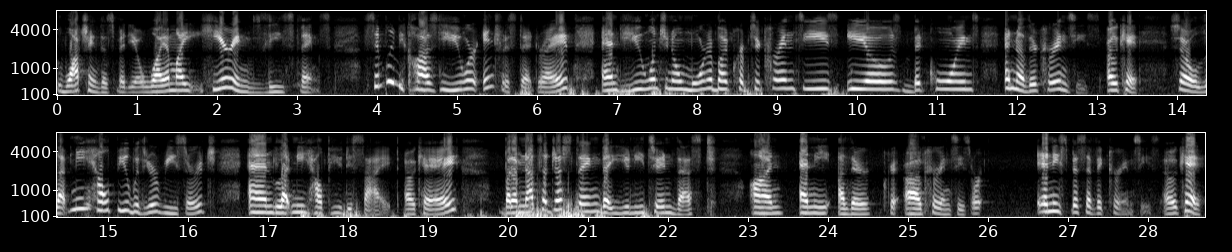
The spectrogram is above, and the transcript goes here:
watching this video? Why am I hearing these things? Simply because you are interested, right? And you want to know more about cryptocurrencies, EOS, Bitcoins, and other currencies. Okay, so let me help you with your research and let me help you decide, okay? But I'm not suggesting that you need to invest on any other uh, currencies or any specific currencies. Okay,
